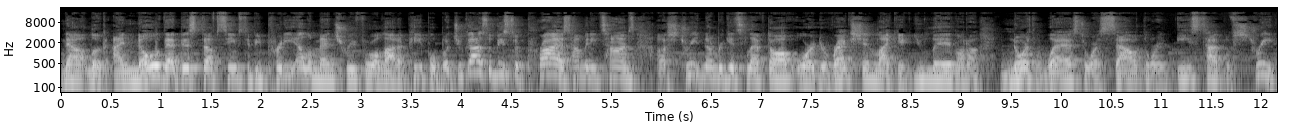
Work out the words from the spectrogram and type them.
Now, look, I know that this stuff seems to be pretty elementary for a lot of people, but you guys will be surprised how many times a street number gets left off or a direction, like if you live on a northwest or a south or an east type of street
